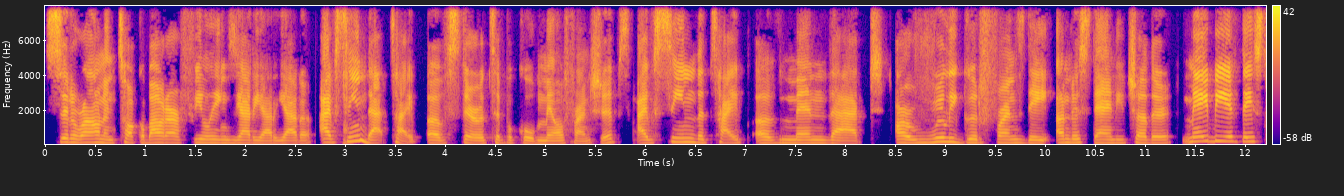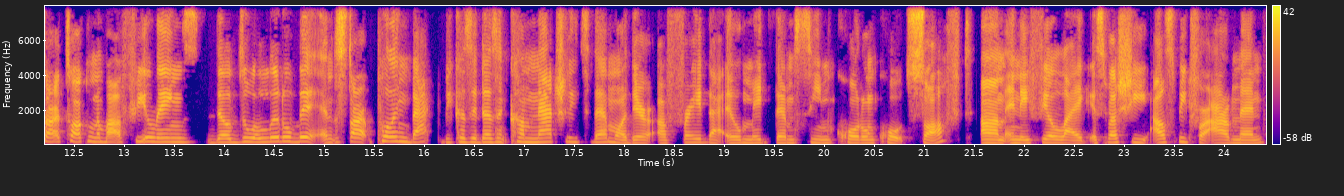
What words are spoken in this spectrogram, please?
sit around and talk about our feelings, yada yada yada. I've seen that type of stereotypical male friendships. I've seen the type of men that are really good friends. They understand each other. Maybe if they start talking about feelings, they'll do a little bit and start pulling back because it doesn't come naturally to them or they're afraid that it'll make them seem quote unquote soft. Um, and they feel like, especially, I'll speak for our men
